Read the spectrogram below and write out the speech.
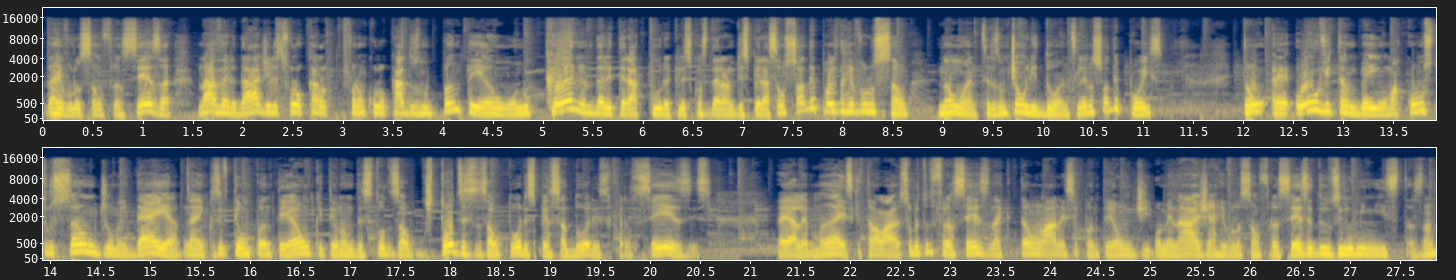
da Revolução Francesa, na verdade, eles foram colocados no panteão ou no cânone da literatura que eles consideraram de inspiração só depois da Revolução, não antes. Eles não tinham lido antes, leram só depois. Então, é, houve também uma construção de uma ideia, né? Inclusive tem um panteão que tem o nome desse, todos, de todos esses autores, pensadores franceses, né, alemães, que estão lá, sobretudo franceses, né? Que estão lá nesse panteão de homenagem à Revolução Francesa e dos iluministas, né?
